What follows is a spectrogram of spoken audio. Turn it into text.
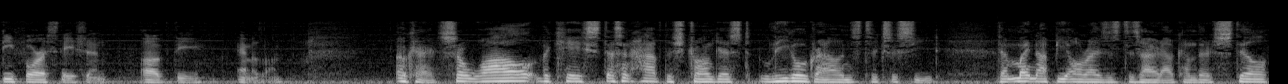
deforestation of the Amazon. Okay, so while the case doesn't have the strongest legal grounds to succeed, that might not be All Rise's desired outcome. They're still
